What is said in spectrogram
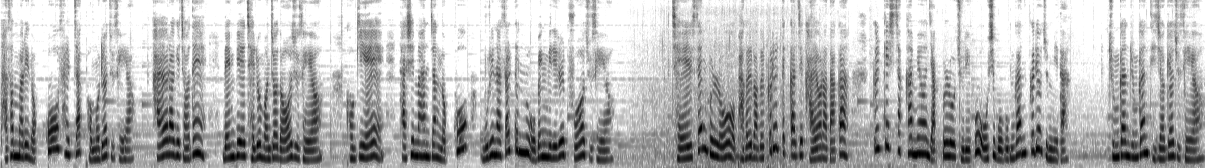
5마리 넣고 살짝 버무려 주세요. 가열하기 전에 냄비에 재료 먼저 넣어주세요. 거기에 다시마 한 장 넣고 물이나 쌀뜨물 500ml를 부어주세요. 제일 센 불로 바글바글 끓을 때까지 가열하다가 끓기 시작하면 약불로 줄이고 55분간 끓여줍니다. 중간중간 뒤적여 주세요.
